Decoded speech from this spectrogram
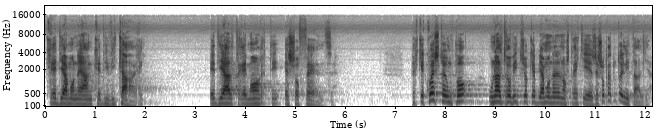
crediamo neanche di vicari e di altre morti e sofferenze. Perché questo è un po' un altro vizio che abbiamo nelle nostre chiese, soprattutto in Italia.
